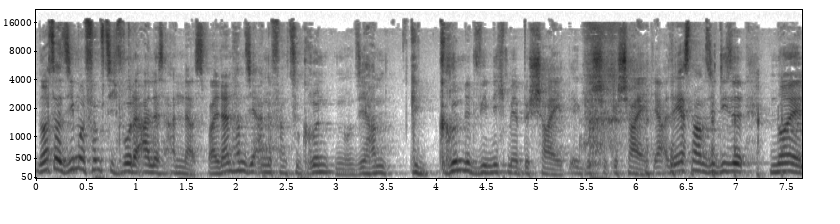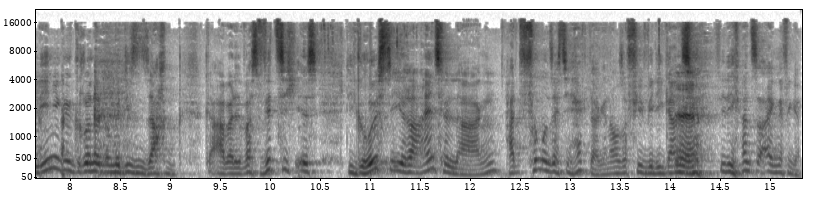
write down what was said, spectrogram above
1957 wurde alles anders, weil dann haben sie angefangen zu gründen und sie haben gegründet wie nicht mehr Bescheid, äh, gesch- gescheit. Ja? Also erstmal haben sie diese neue Linie gegründet und mit diesen Sachen gearbeitet. Was witzig ist, die größte ihrer Einzellagen hat 65 Hektar, genauso viel wie die ganze, wie die ganze eigene Finger.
